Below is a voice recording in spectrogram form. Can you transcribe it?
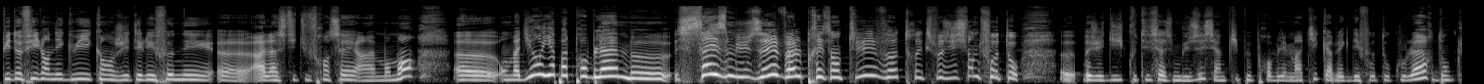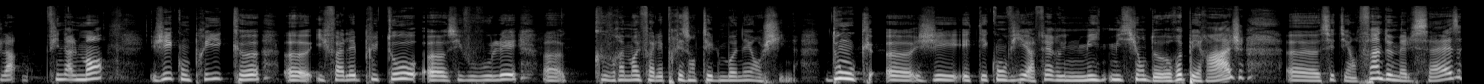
Puis de fil en aiguille, quand j'ai téléphoné à l'Institut français à un moment, on m'a dit, oh, il n'y a pas de problème, 16 musées veulent présenter votre exposition de Euh, ben, j'ai dit, écoutez, ça, ce musée, c'est un petit peu problématique avec des photos couleurs. Donc là, finalement, j'ai compris qu'il euh, fallait plutôt, euh, si vous voulez, que vraiment il fallait présenter le monnaie en Chine. Donc j'ai été conviée à faire une mission de repérage. C'était en fin 2016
